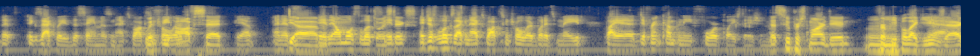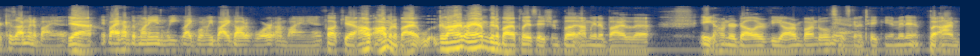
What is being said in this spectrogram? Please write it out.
That's exactly the same as an Xbox With the controller. offset Yep, and it's, Um, it almost looks it- joysticks? It, just looks like an Xbox controller, but it's made by a different company for PlayStation. That's super smart, dude. For Mhm. people like you, yeah, Zac. because I'm gonna buy it. Yeah. If I have the money and we like when we buy God of War, I'm buying it. Fuck yeah. I, I'm going to buy it. Because I, I am going to buy a PlayStation, but I'm going to buy the $800 VR bundle, so it's going to take me a minute. But I'm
